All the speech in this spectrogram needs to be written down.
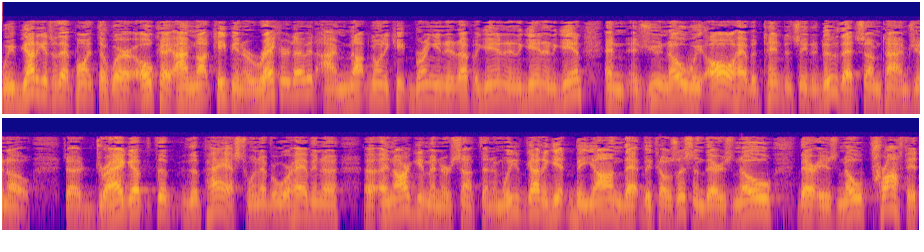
We've got to get to that point that where, okay, I'm not keeping a record of it. I'm not going to keep bringing it up again and again and again. And as you know, we all have a tendency to do that sometimes, you know, to drag up the, the past whenever we're having a, a an argument or something. And we've got to get beyond that because listen, there's no, there is no profit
